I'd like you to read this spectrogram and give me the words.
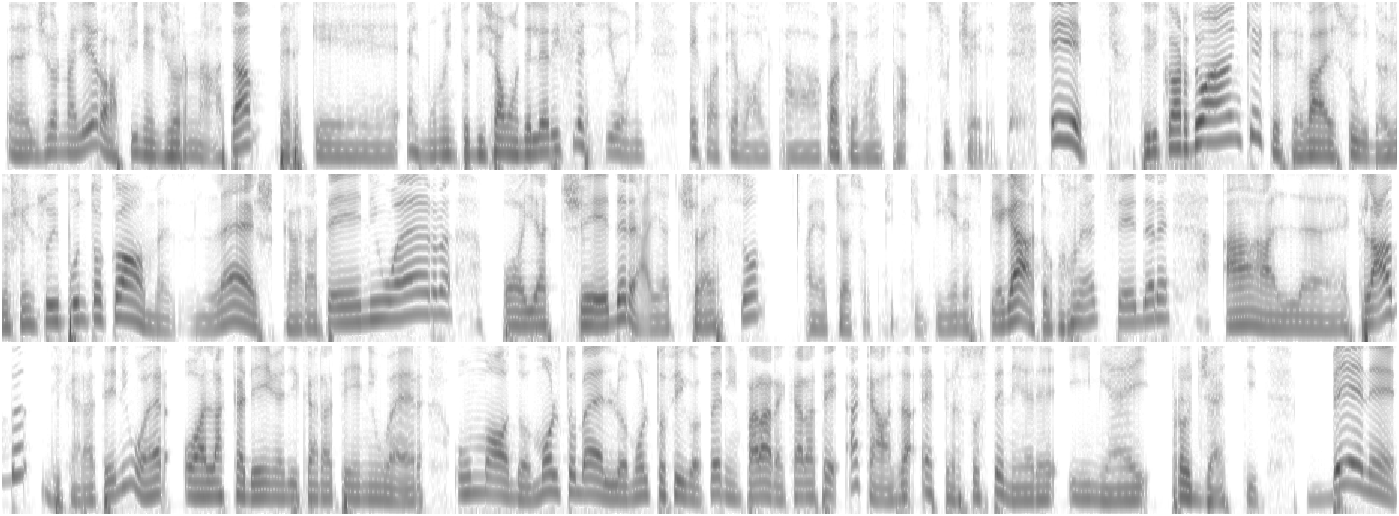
eh, giornaliero a fine giornata perché è il momento, diciamo, delle riflessioni e qualche volta, qualche volta succede. E ti ricordo anche che se vai su dojoshinsui.com slash slash Karate Anywhere puoi accedere, hai accesso hai accesso, ti, ti, viene spiegato come accedere al club di Karate Anywhere o all'accademia di Karate Anywhere. Un modo molto bello, molto figo per imparare karate a casa e per sostenere i miei progetti. Bene,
